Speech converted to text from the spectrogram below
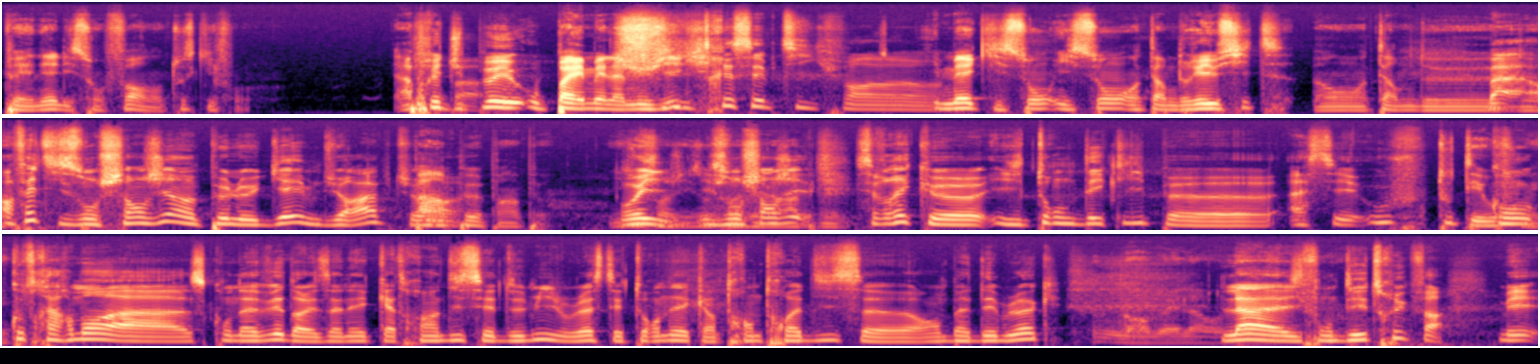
PNL, ils sont forts dans tout ce qu'ils font. Après, tu peux ou pas aimer la Je suis musique. très sceptique. Les mecs, ils sont, ils sont en termes de réussite, en termes de. Bah, de- en fait, ils ont changé un peu le game du rap, tu pas vois. un peu, pas un peu. oui, ils ont changé. C'est vrai qu'ils tournent des clips euh, assez ouf. Tout est ouf. con- contrairement à ce qu'on avait dans les années 90 et 2000 où là c'était tourné avec un 3310 euh, en bas des blocs. Non, mais là, Là, ils font des trucs. Enfin, mais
